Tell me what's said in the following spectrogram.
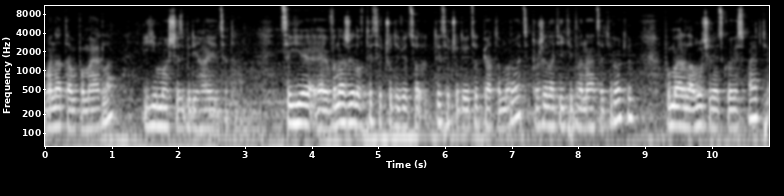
вона там померла, і її мощі зберігаються там. Це є, е, вона жила в 1900, 1905 році, прожила тільки 12 років, померла мученицькою смертю.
